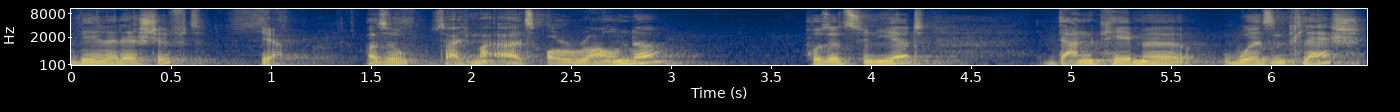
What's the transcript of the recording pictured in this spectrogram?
wäre der Shift, ja. also sag ich mal als Allrounder positioniert. Dann käme Wilson Clash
